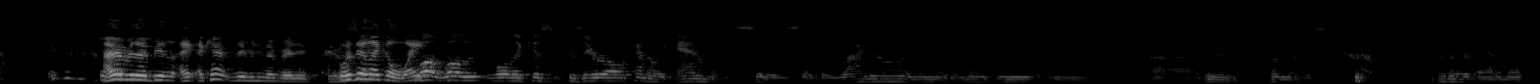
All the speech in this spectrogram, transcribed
remember there being. I, I can't really remember. There Was was, there like a white? Well, well, well, like because because they were all kind of like animals. So it was like a rhino, and then like a monkey, and then uh, Mm. something else, another animal.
